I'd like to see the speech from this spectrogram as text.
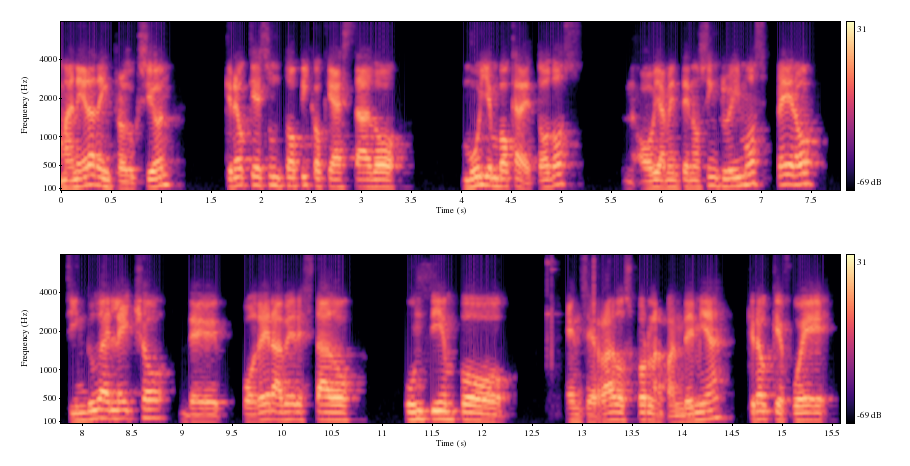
manera de introducción, creo que es un tópico que ha estado muy en boca de todos. Obviamente nos incluimos, pero sin duda el hecho de poder haber estado un tiempo encerrados por la pandemia, creo que fue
